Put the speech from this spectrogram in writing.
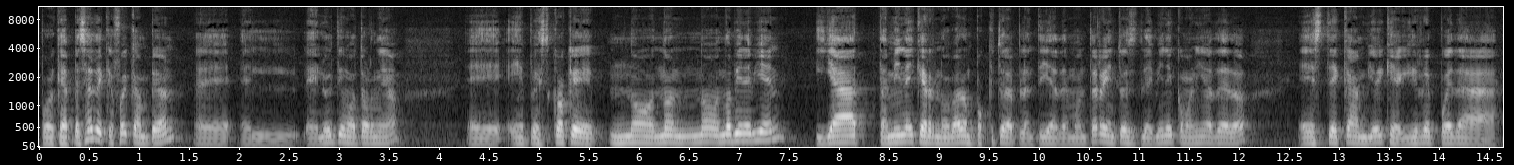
porque a pesar de que fue campeón eh, el, último torneo, eh, eh, pues creo que no, no, no, no viene bien y ya también hay que renovar un poquito la plantilla de Monterrey, entonces le viene como anillo dedo este cambio y que Aguirre pueda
